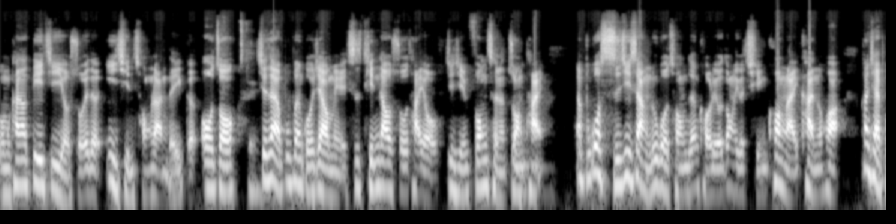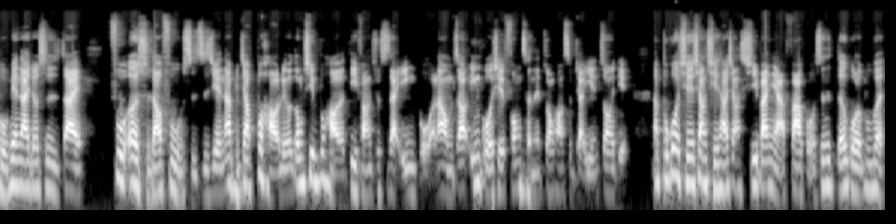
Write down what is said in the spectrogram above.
我们看到第一季有所谓的疫情重燃的一个欧洲，现在有部分国家我们也是听到说它有进行封城的状态。那不过实际上，如果从人口流动的一个情况来看的话，看起来普遍大概就是在负二十到负五十之间。那比较不好流动性不好的地方就是在英国。那我们知道英国一些封城的状况是比较严重一点。那不过，其实像其他像西班牙、法国，甚至德国的部分，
